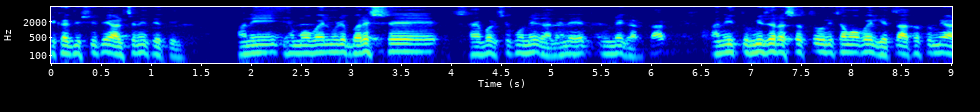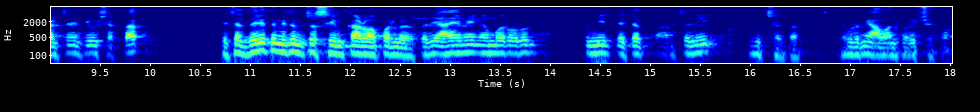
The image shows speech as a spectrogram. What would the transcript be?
एका दिवशी ते अडचणीत येतील. आणि ह्या मोबाईलमुळे बरेचसे सायबरचे गुन्हे झालेले आहेत गुन्हे घडतात. आणि तुम्ही जर असं चोरीचा मोबाईल घेतला तर तुम्ही अडचणीत येऊ शकतात. त्याच्यात जरी तुम्ही तुमचं सिम कार्ड वापरलं तरी आय एम आय नंबरवरून तुम्ही त्याच्यात अडचणी येऊ शकतात. एवढं मी आवाहन करू इच्छितो.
